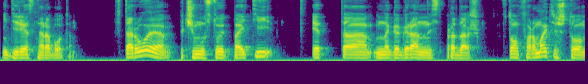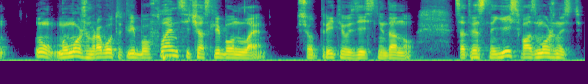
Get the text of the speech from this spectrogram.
интересная работа. Второе, почему стоит пойти, это многогранность продаж. В том формате, что ну, мы можем работать либо офлайн сейчас, либо онлайн. Все, третьего здесь не дано. Соответственно, есть возможность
